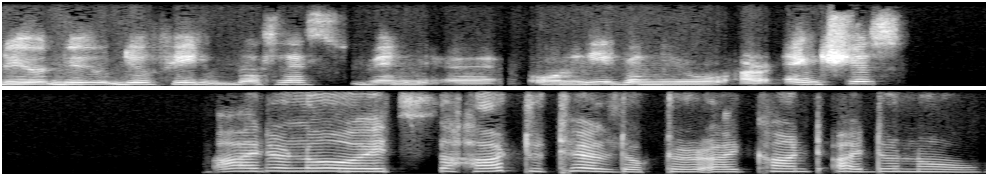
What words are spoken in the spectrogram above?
do you do you, do you feel breathless when uh, only when you are anxious? I don't know. It's hard to tell, doctor. I can't, I don't know.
